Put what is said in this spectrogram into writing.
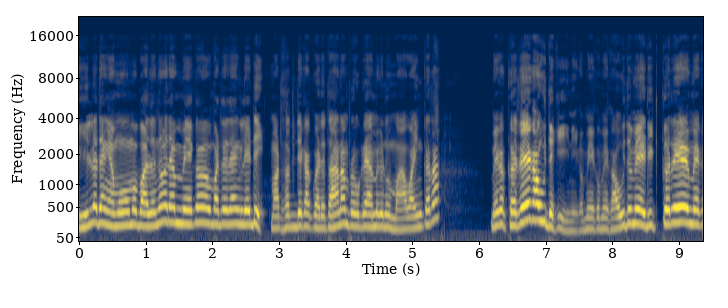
ගිල්ල දැන් ඇමෝම බලනවා දැම් මේක මට දැන් ලෙඩේ. මට සති දෙකක් වැඩතානම් ප්‍රෝග්‍රමකනු මවයින් කර. මේක කරේ කවුද කියන එක. මේක මේ කවුද මේ එඩිට් කරේ? මේක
